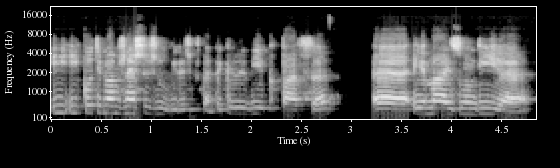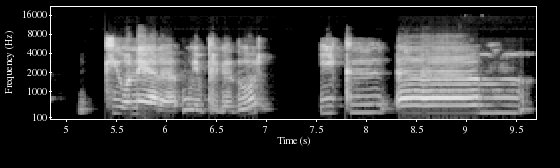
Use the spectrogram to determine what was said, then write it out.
e, e, continuamos nestas dúvidas. Portanto, a cada dia que passa uh, é mais um dia que onera o empregador, e que, um,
